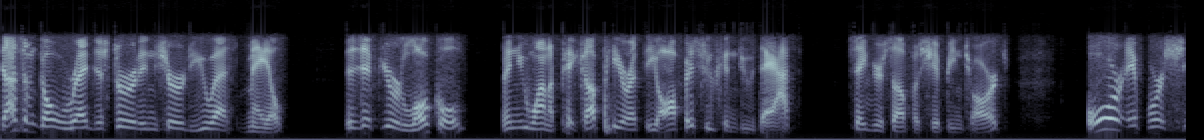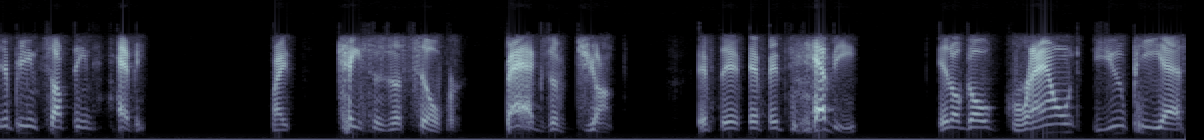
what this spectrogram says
doesn't go registered, insured U.S. mail is if you're local and you want to pick up here at the office. You can do that. Save yourself a shipping charge. Or if we're shipping something heavy, right? Cases of silver, bags of junk if if, if it's heavy, it'll go ground UPS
